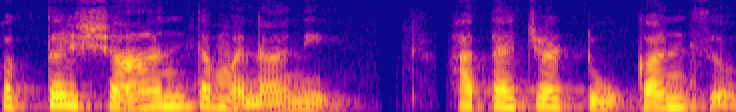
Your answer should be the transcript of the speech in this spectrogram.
फक्त शांत मनाने हाताच्या टोकांचं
